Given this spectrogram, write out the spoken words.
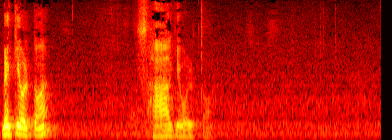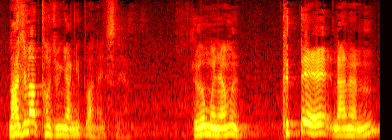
몇 개월 동안? 4개월 동안. 마지막 더 중요한 게 또 하나 있어요. 그건 뭐냐면 그때 나는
